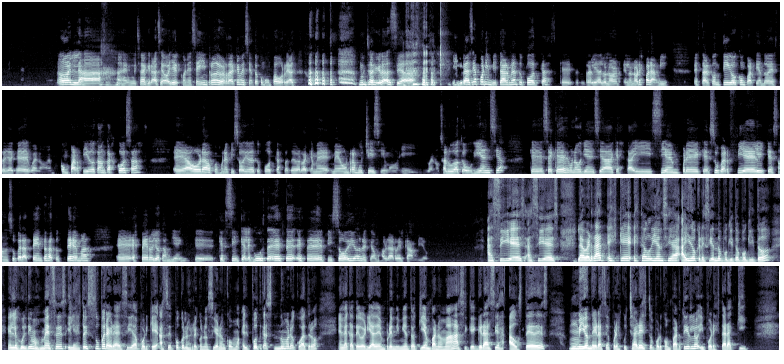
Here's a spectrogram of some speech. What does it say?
Hola, muchas gracias. Oye, con ese intro de verdad que me siento como un pavo real. muchas gracias. y gracias por invitarme a tu podcast, que en realidad el honor, el honor es para mí estar contigo compartiendo esto, ya que, bueno, hemos compartido tantas cosas. Eh, ahora, pues un episodio de tu podcast, pues de verdad que me, me honra muchísimo. Y bueno, un saludo a tu audiencia, que sé que es una audiencia que está ahí siempre, que es súper fiel, que son súper atentos a tus temas. Eh, espero yo también que, que, sí, que les guste este, este episodio en el que vamos a hablar del cambio. Así es, así es. La verdad es que esta audiencia ha ido creciendo poquito a poquito en los últimos meses y les estoy súper agradecida porque hace poco nos reconocieron como el podcast número 4 en la categoría de emprendimiento aquí en Panamá. Así que gracias a ustedes. Un millón de gracias por escuchar esto, por compartirlo y por estar aquí.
